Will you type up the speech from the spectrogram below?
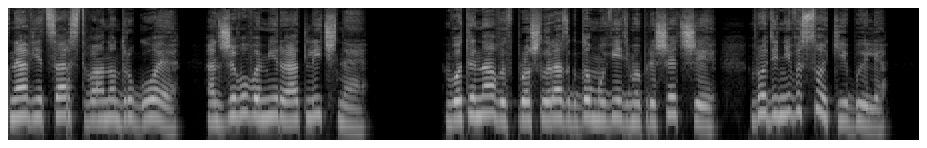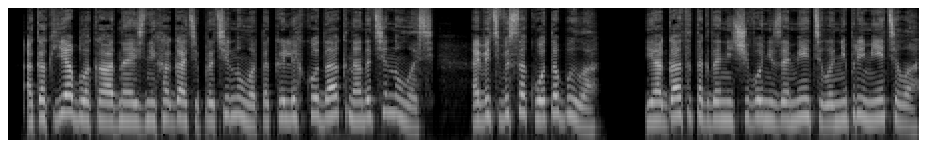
Навье царство оно другое, от живого мира отличное. Вот и Навы в прошлый раз к дому ведьмы пришедшие вроде невысокие были. А как яблоко одна из них Агате протянула, так и легко до окна дотянулась. А ведь высоко-то было. И Агата тогда ничего не заметила, не приметила.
